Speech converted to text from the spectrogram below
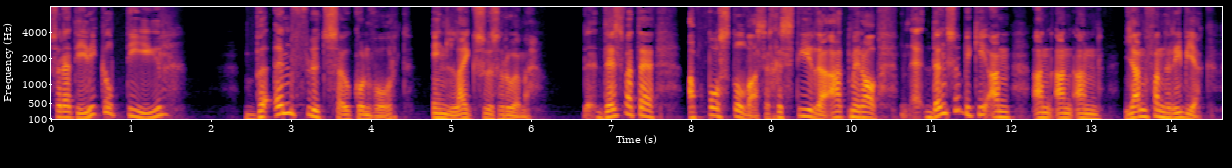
sodat hierdie kultuur beïnvloed sou kon word en lyk soos Rome. Dis wat 'n apostel was, 'n gestuurde admiraal. Dink so 'n bietjie aan aan aan aan Jan van Riebeeck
